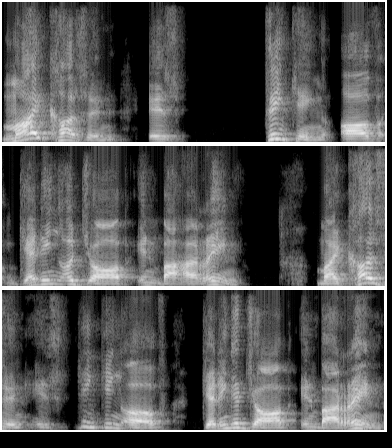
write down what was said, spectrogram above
My cousin is thinking of getting a job in Bahrain. My cousin is thinking of getting a job in Bahrain.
